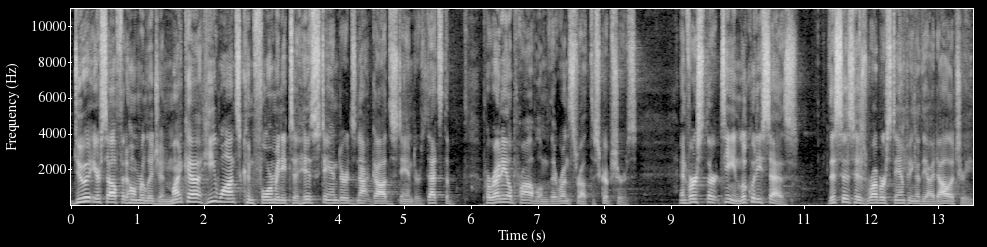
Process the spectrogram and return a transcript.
Do it yourself at home religion. Micah, he wants conformity to his standards, not God's standards. That's the perennial problem that runs throughout the scriptures. And verse 13, look what he says. This is his rubber stamping of the idolatry.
